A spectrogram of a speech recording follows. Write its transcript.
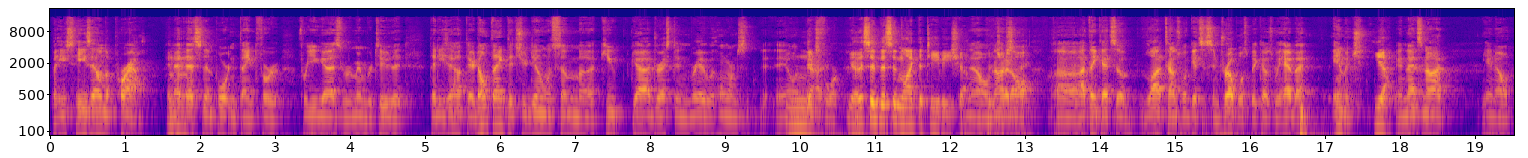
but he's he's on the prowl, and that, that's the important thing for for you guys to remember too that that he's out there. Don't think that you're dealing with some uh, cute guy dressed in red with horns, you know, a pitchfork. Yeah, this isn't, this isn't like the TV show. No, not at saying. all. Uh, I think that's a, lot of times what gets us in trouble is because we have that image. Yeah. and that's not, you know.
